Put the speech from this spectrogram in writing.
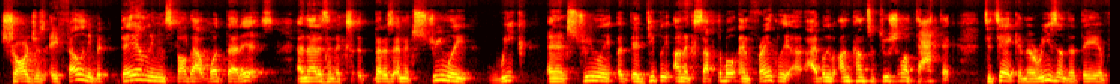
charges a felony, but they haven't even spelled out what that is and that is an ex- that is an extremely weak and extremely uh, deeply unacceptable and frankly I believe unconstitutional tactic to take. And the reason that they have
